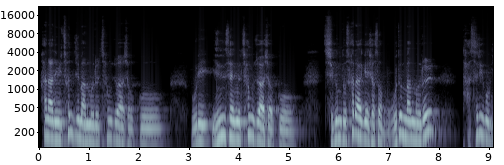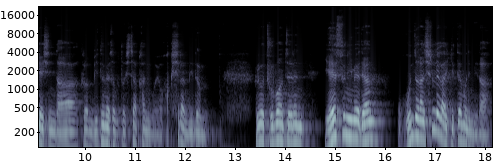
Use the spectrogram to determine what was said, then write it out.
하나님이 천지 만물을 창조하셨고 우리 인생을 창조하셨고 지금도 살아계셔서 모든 만물을 다스리고 계신다. 그런 믿음에서부터 시작하는 거예요. 확실한 믿음. 그리고 두 번째는 예수님에 대한 온전한 신뢰가 있기 때문입니다.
